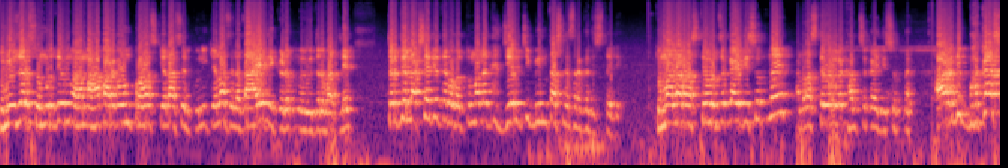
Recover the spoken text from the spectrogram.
तुम्ही जर समृद्धी महामार्गावरून प्रवास केला असेल कुणी केला असेल आता आहेत इकडं विदर्भातले तर ते लक्षात येते बघा तुम्हाला ती जेलची भिंत असल्यासारखं दिसतंय ते. तुम्हाला रस्त्यावरचं काही दिसत नाही आणि रस्त्यावरलं खालचं काही दिसत नाही. अगदी भकास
